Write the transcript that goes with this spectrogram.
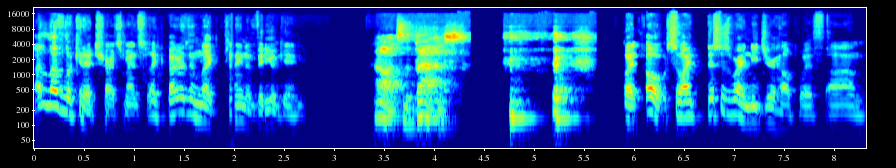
I love looking at charts, man. It's like better than like playing a video game. Oh, it's the best. but oh, so I this is where I need your help with, um,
